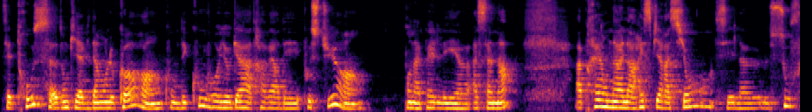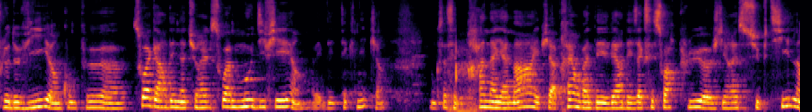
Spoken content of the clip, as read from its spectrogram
cette trousse. Donc il y a évidemment le corps hein, qu'on découvre au yoga à travers des postures hein, qu'on appelle les euh, asanas. Après, on a la respiration, c'est le souffle de vie hein, qu'on peut euh, soit garder naturel, soit modifier avec des techniques. Donc ça, c'est le pranayama. Et puis après, on va des, vers des accessoires plus, euh, je dirais, subtils,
